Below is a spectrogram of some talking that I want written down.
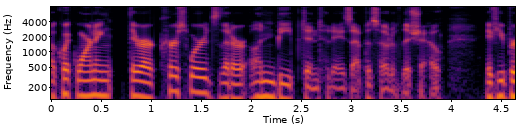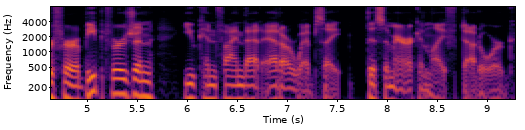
A quick warning there are curse words that are unbeeped in today's episode of the show. If you prefer a beeped version, you can find that at our website, thisamericanlife.org.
